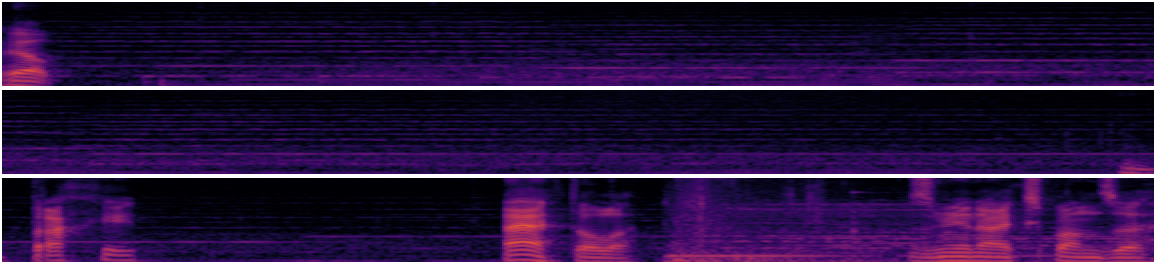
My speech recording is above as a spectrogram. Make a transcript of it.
Jo. Prachy. Ne, tohle. Změna expanze.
